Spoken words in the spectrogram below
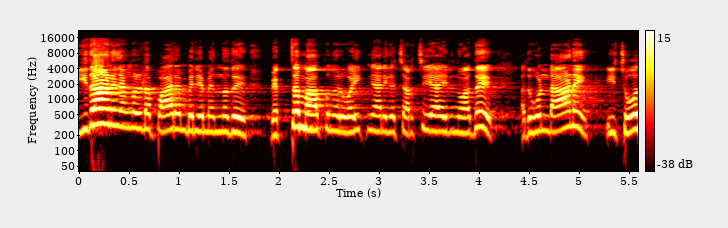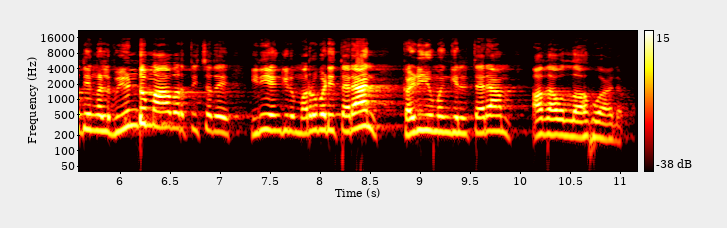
ഇതാണ് ഞങ്ങളുടെ പാരമ്പര്യം എന്നത്. വ്യക്തമാക്കുന്ന ഒരു വൈജ്ഞാനിക ചർച്ചയായിരുന്നു അത്. അതുകൊണ്ടാണ് ഈ ചോദ്യങ്ങൾ വീണ്ടും ആവർത്തിച്ചത്. ഇനിയെങ്കിലും മറുപടി തരാൻ കഴിയുമെങ്കിൽ തരാം. അതാ അള്ളാഹു ആലം.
